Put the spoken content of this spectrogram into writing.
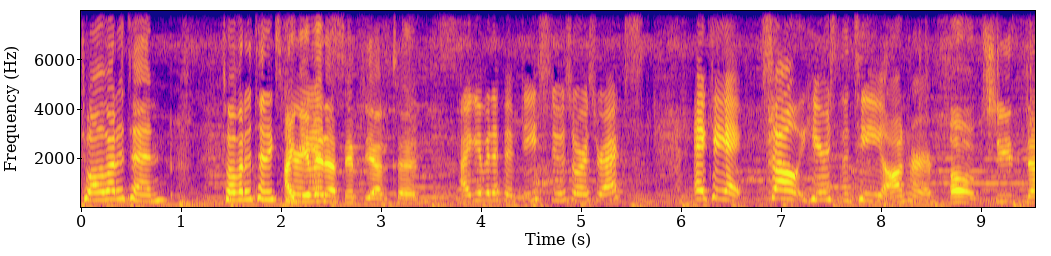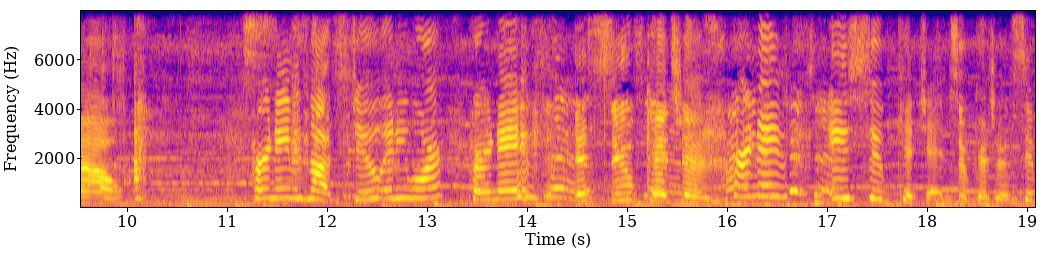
12 out of 10. 12 out of 10 experience. I give it a 50 out of 10. I give it a 50. Stegosaurus Rex. AKA. So here's the T on her. Oh, she's now. Her name is not Stu anymore. Her name is Soup Kitchen. her name is Soup Kitchen. Soup Kitchen. Soup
